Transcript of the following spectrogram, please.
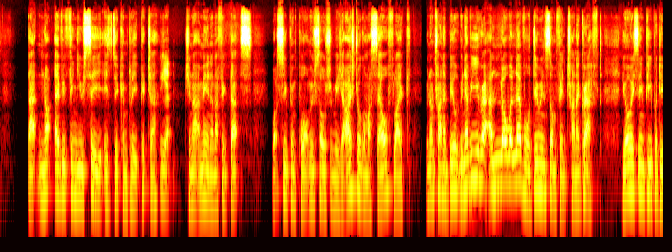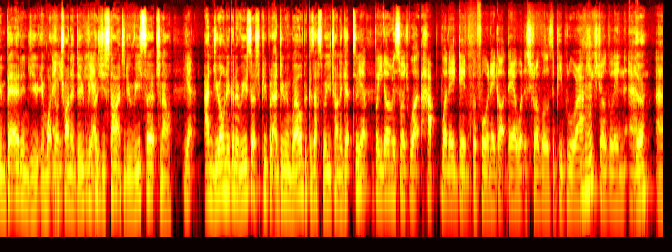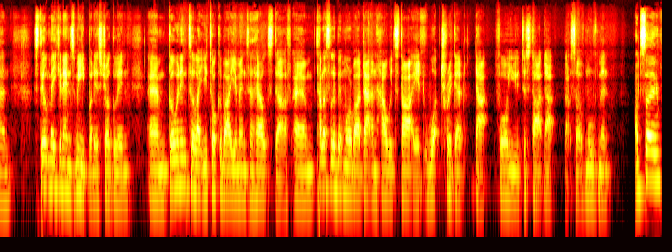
that not everything you see is the complete picture. Yeah, Do you know what I mean? And I think that's what's super important with social media. I struggle myself, like when I'm trying to build, whenever you're at a lower level doing something, trying to graft, you're always seeing people doing better than you in what you're you- trying to do yeah. because you're starting to do research now yeah, and you're only going to research people that are doing well because that's where you're trying to get to. yeah. But you don't research what hap- what they did before they got there, what the struggles, the people who are actually struggling, um, Mm-hmm. Yeah. and still making ends meet, but they're struggling. Um, going into like you talk about your mental health stuff. Um, tell us a little bit more about that and how it started. What triggered that for you to start that that sort of movement? I'd say.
